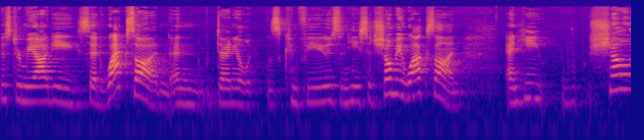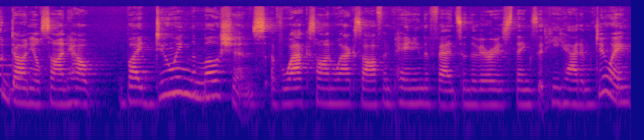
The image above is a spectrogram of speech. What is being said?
Mr. Miyagi said, wax on. And Daniel was confused and he said, show me wax on. And he showed Daniel-san how by doing the motions of wax on, wax off, and painting the fence and the various things that he had him doing,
